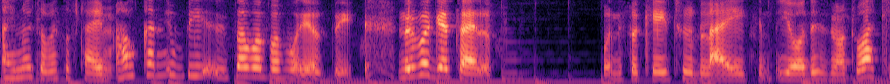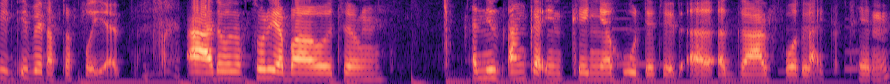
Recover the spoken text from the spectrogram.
I know it's a waste of time. How can you be someone for four years thing? Never get tired of when it's okay to like yo this is not working even after four years. Uh, there was a story about um, a news anchor in kenya who dated a, a girl for like 10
